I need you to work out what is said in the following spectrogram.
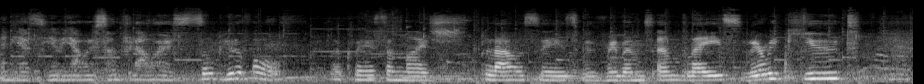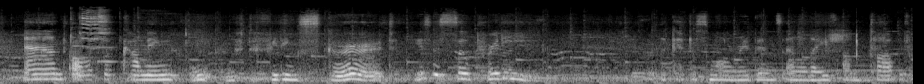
And yes here we have our sunflowers. So beautiful. Look there's some nice blouses with ribbons and lace. Very cute and also coming with the fitting skirt. This is so pretty. Look at the small ribbons and lace on top. So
